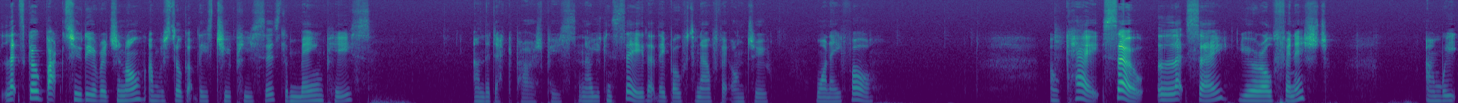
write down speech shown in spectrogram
Let's go back to the original and we've still got these two pieces, the main piece and the decoupage piece. Now you can see that they both now fit onto 1A4. Okay, so let's say you're all finished and we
